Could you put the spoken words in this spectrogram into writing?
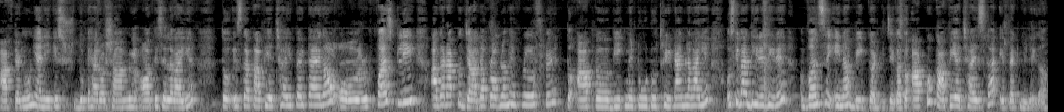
आफ्टरनून यानी कि दोपहर और शाम में आप इसे लगाइए तो इसका काफ़ी अच्छा इफ़ेक्ट आएगा। और फर्स्टली अगर आपको ज़्यादा प्रॉब्लम है फेस पे तो आप वीक में टू टू थ्री टाइम लगाइए। उसके बाद धीरे धीरे वंस इन अ वीक कर दीजिएगा तो आपको काफ़ी अच्छा इसका इफ़ेक्ट मिलेगा।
